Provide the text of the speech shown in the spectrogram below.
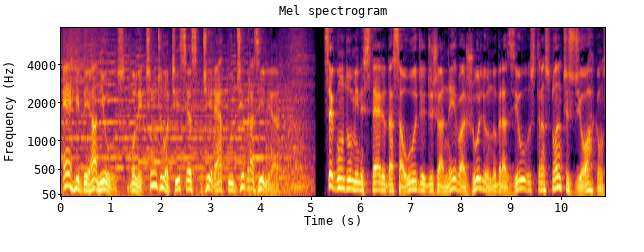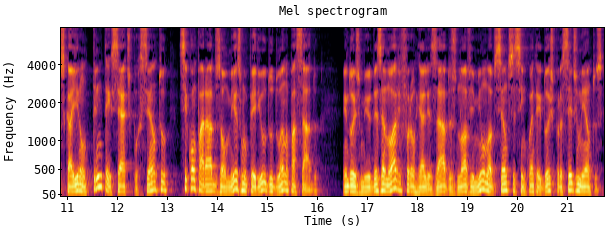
RBA News, Boletim de Notícias, direto de Brasília. Segundo o Ministério da Saúde, de janeiro a julho, no Brasil, os transplantes de órgãos caíram 37% se comparados ao mesmo período do ano passado. Em 2019, foram realizados 9.952 procedimentos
